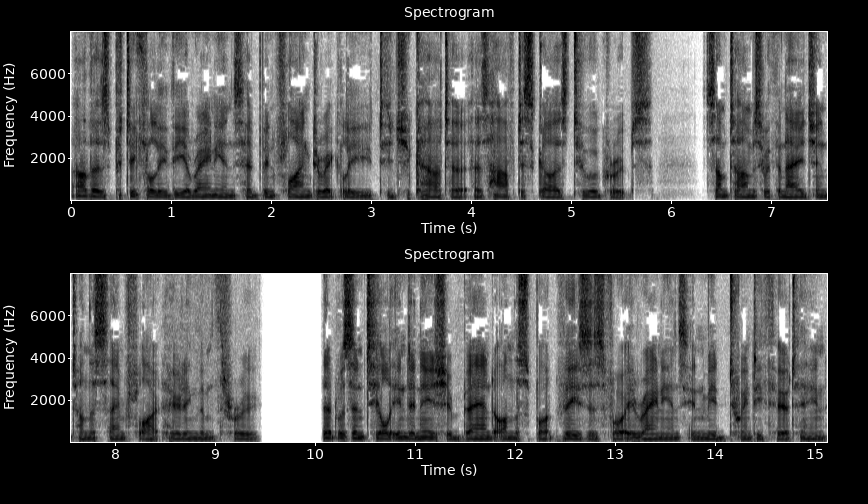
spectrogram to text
Others, particularly the Iranians, had been flying directly to Jakarta as half disguised tour groups, sometimes with an agent on the same flight herding them through. That was until Indonesia banned on the spot visas for Iranians in mid 2013,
